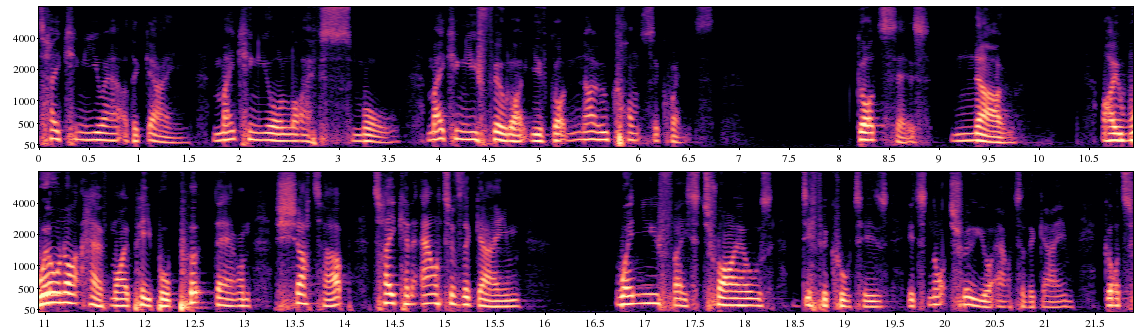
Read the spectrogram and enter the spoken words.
taking you out of the game, making your life small, making you feel like you've got no consequence. God says, No. I will not have my people put down, shut up, taken out of the game. When you face trials, difficulties, it's not true you're out of the game. God's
